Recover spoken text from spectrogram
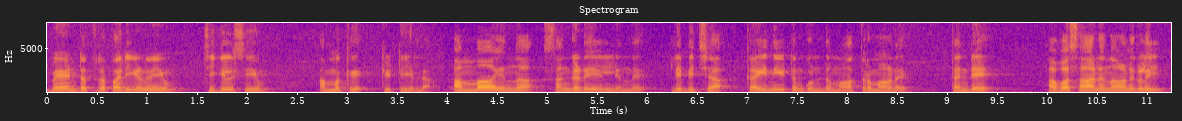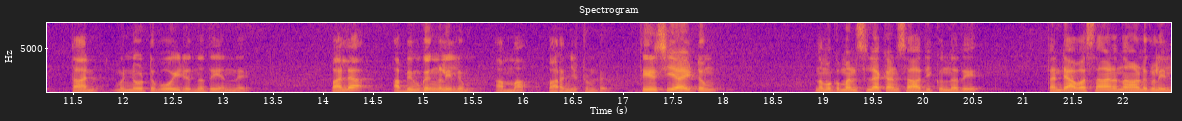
വേണ്ടത്ര പരിഗണനയും ചികിത്സയും അമ്മയ്ക്ക് കിട്ടിയില്ല. അമ്മ എന്ന സംഘടനയിൽ നിന്ന് ലഭിച്ച കൈനീട്ടം കൊണ്ട് മാത്രമാണ് തന്റെ അവസാന നാളുകളിൽ താൻ മുന്നോട്ട് പോയിരുന്നത് എന്ന് പല അഭിമുഖങ്ങളിലും അമ്മ പറഞ്ഞിട്ടുണ്ട്. തീർച്ചയായിട്ടും നമുക്ക് മനസ്സിലാക്കാൻ സാധിക്കുന്നത് തന്റെ അവസാന നാളുകളിൽ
